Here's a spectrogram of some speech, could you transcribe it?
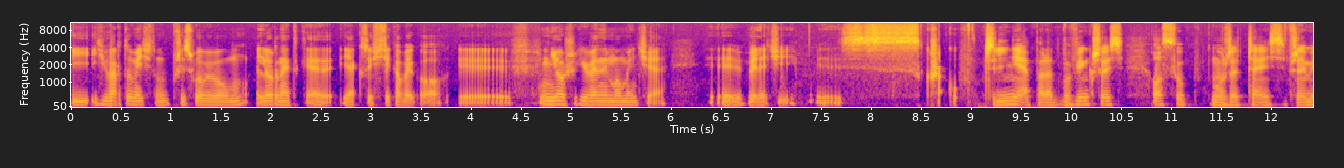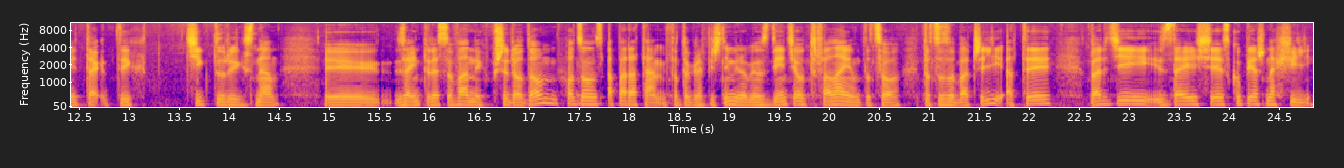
i, i warto mieć tą przysłowiową lornetkę, jak coś ciekawego yy, w nieoczekiwanym momencie yy, wyleci yy, z krzaków. Czyli nie aparat, bo większość osób, może część, przynajmniej ta, tych, ci, których znam, yy, zainteresowanych przyrodą, chodzą z aparatami fotograficznymi, robią zdjęcia, utrwalają to co, to, co zobaczyli, a ty bardziej, zdaje się, skupiasz na chwili.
